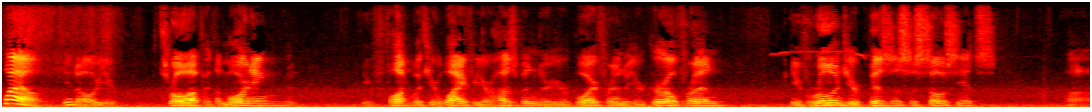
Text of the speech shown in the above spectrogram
Well, you know, you throw up in the morning, and you fought with your wife or your husband or your boyfriend or your girlfriend, you've ruined your business associates, uh,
